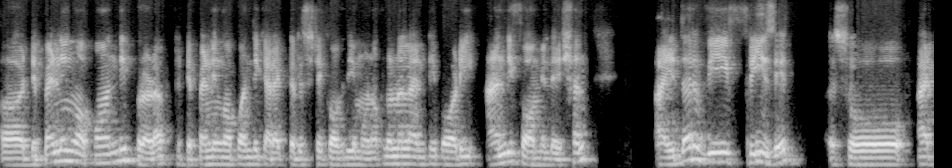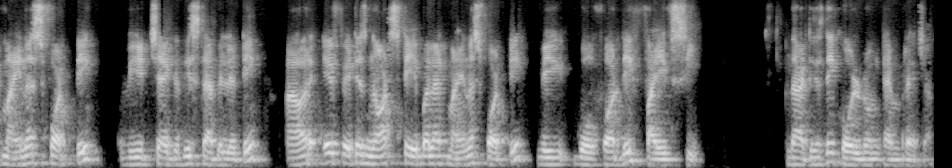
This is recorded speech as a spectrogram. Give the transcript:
uh, depending upon the product, depending upon the characteristic of the monoclonal antibody and the formulation, either we freeze it. So at minus 40, we check the stability, or if it is not stable at minus 40, we go for the 5C. That is the cold room temperature.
